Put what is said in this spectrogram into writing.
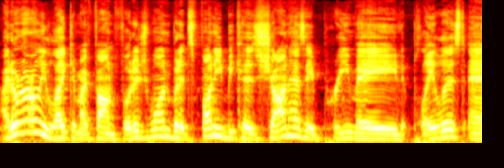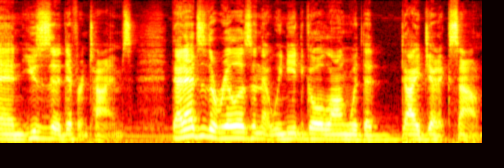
I don't normally like in my found footage one, but it's funny because Sean has a pre made playlist and uses it at different times. That adds to the realism that we need to go along with the diegetic sound.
